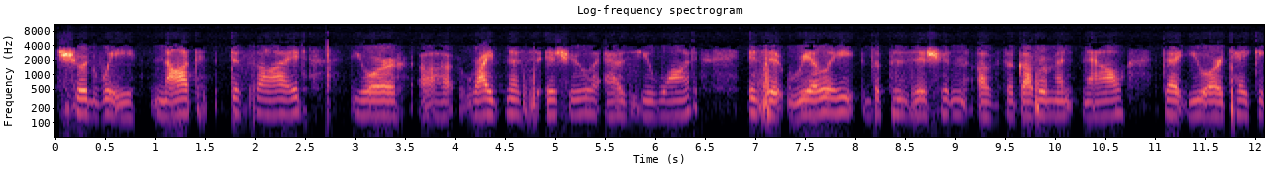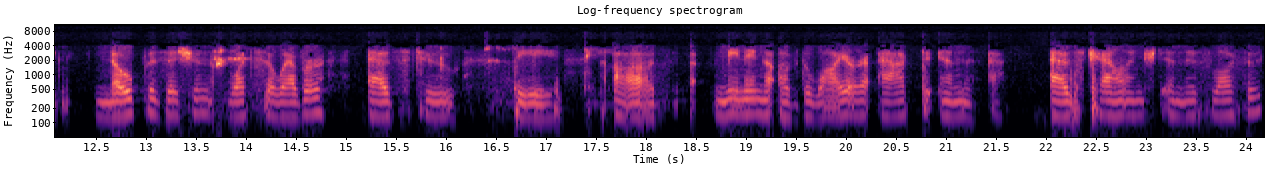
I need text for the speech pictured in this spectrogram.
Should we not decide your ripeness issue as you want? Is it really the position of the government now that you are taking no position whatsoever as to the uh, meaning of the Wire Act as challenged in this lawsuit?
